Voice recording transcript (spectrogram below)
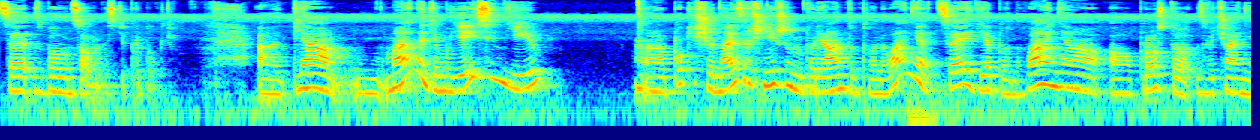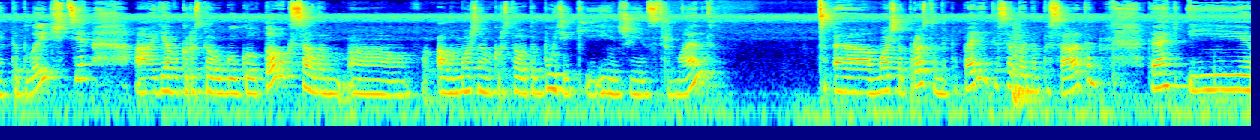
це збалансованості продуктів. Для мене, для моєї сім'ї, поки що найзручнішим варіантом планування це є планування просто звичайній табличці. Я використовую Google Docs, але, але можна використовувати будь-який інший інструмент. Е, Можна просто на папері для себе написати. Так, і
